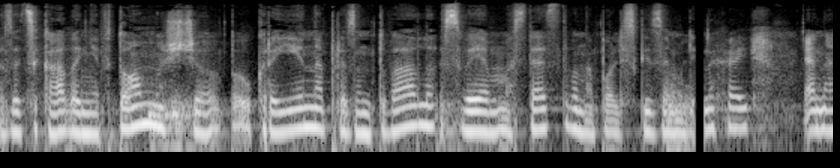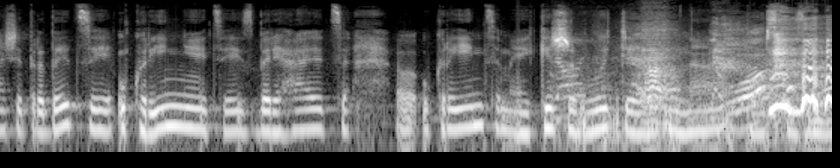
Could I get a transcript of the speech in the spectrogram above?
зацікавлені в тому, щоб Україна презентувала своє мистецтво на польській землі. Нехай наші традиції укорінюються і зберігаються е, українцями, які живуть е, на польській землі.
